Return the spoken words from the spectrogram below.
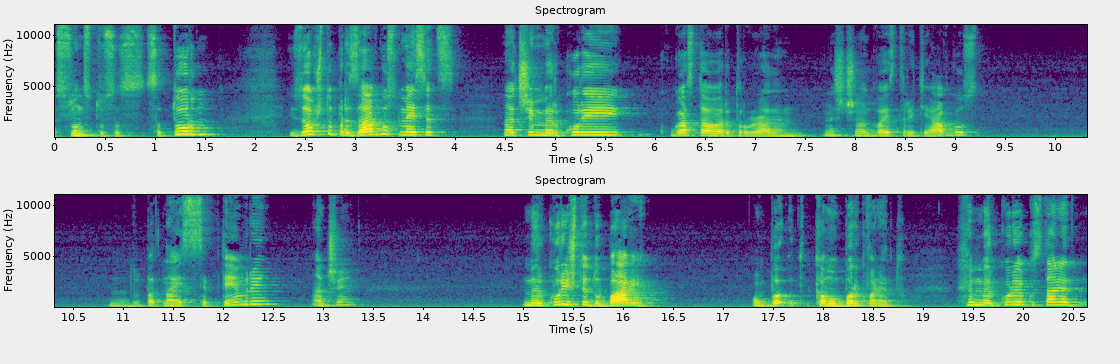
Слънцето с Сатурн. Изобщо през август месец, значи Меркурий, кога става ретрограден? Мисля, че на 23 август до 15 септември, значи Меркурий ще добави обър... към объркването. Меркурий, ако стане,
